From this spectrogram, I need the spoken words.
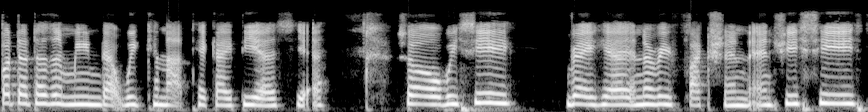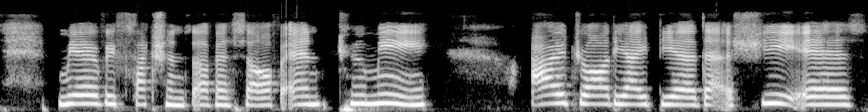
But that doesn't mean that we cannot take ideas here. So we see Rey here in a reflection, and she sees mirror reflections of herself. And to me, I draw the idea that she is.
